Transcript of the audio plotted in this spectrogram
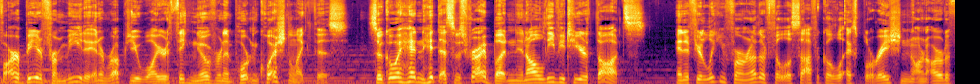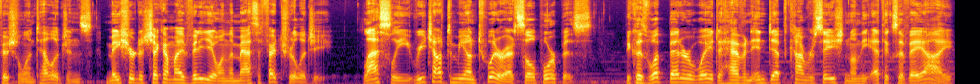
Far be it from me to interrupt you while you're thinking over an important question like this. So go ahead and hit that subscribe button and I'll leave you to your thoughts. And if you're looking for another philosophical exploration on artificial intelligence, make sure to check out my video on the Mass Effect trilogy. Lastly, reach out to me on Twitter at SolePorpoise, because what better way to have an in-depth conversation on the ethics of AI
